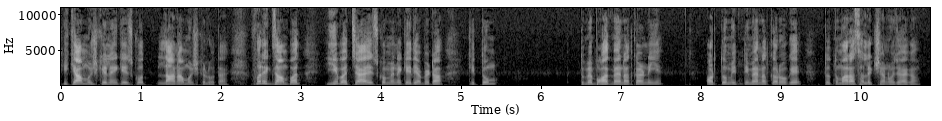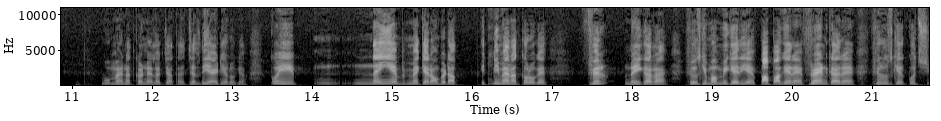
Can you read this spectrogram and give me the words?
कि क्या मुश्किल है कि इसको लाना मुश्किल होता है। फॉर एग्ज़ाम्पल ये बच्चा है, इसको मैंने कह दिया, बेटा, कि तुम, तुम्हें बहुत मेहनत करनी है, और तुम इतनी मेहनत करोगे तो तुम्हारा सिलेक्शन हो जाएगा। वो मेहनत करने लग जाता है, जल्दी आइडियल हो गया। कोई नहीं है, मैं कह रहा हूँ, बेटा, इतनी मेहनत करोगे, फिर नहीं कर रहा है। फिर उसकी मम्मी कह रही है, पापा कह रहे हैं फ्रेंड कह रहे हैं। फिर उसके कुछ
